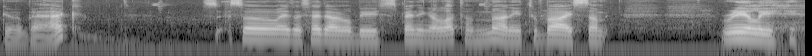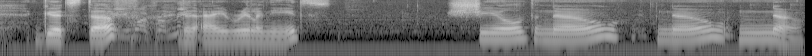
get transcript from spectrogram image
go back. So, so, as I said, I will be spending a lot of money to buy some really good stuff that I really need. Shield, no, no, no.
